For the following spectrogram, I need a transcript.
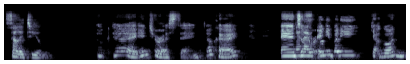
sell it to you. Okay, interesting. Okay, and, and so I for anybody, yeah, go on.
